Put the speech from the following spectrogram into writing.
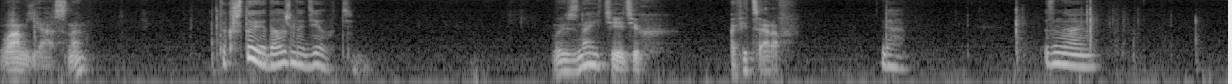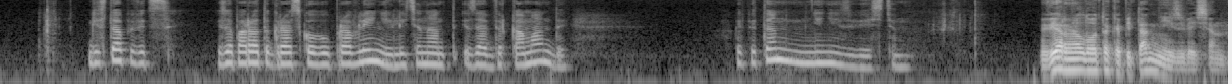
Вам ясно? Так что я должна делать? Вы знаете этих офицеров? Да. Знаю. Гестаповец из аппарата городского управления, лейтенант из обверкоманды, а капитан мне неизвестен. Верно, Лота, капитан неизвестен.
